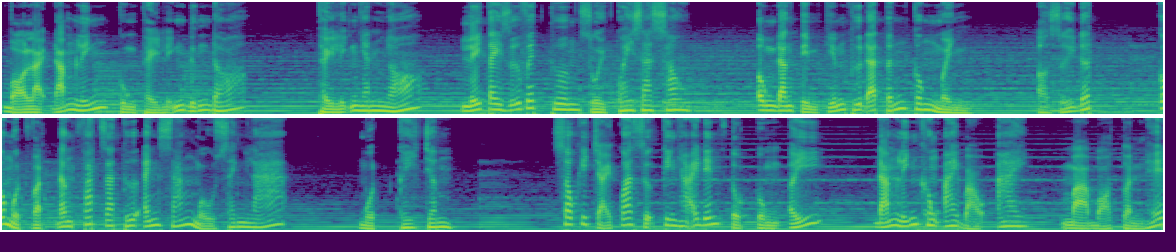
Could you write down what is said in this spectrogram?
Bỏ lại đám lính cùng thầy lĩnh đứng đó. Thầy lĩnh nhăn nhó, Lấy tay giữ vết thương rồi quay ra sau. Ông đang tìm kiếm thứ đã tấn công mình. Ở dưới đất có một vật đang phát ra thứ ánh sáng màu xanh lá, một cây châm. Sau khi trải qua sự kinh hãi đến tột cùng ấy, đám lính không ai bảo ai mà bỏ tuần hết.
